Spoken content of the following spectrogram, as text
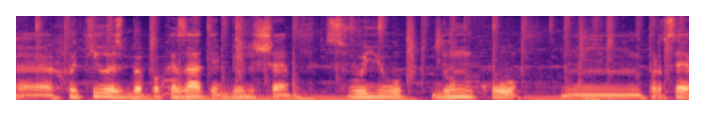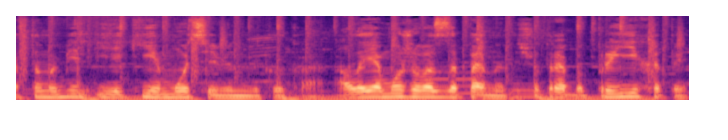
Е, Хотілося б показати більше свою думку про цей автомобіль і які емоції він викликає. Але я можу вас запевнити, що треба приїхати,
